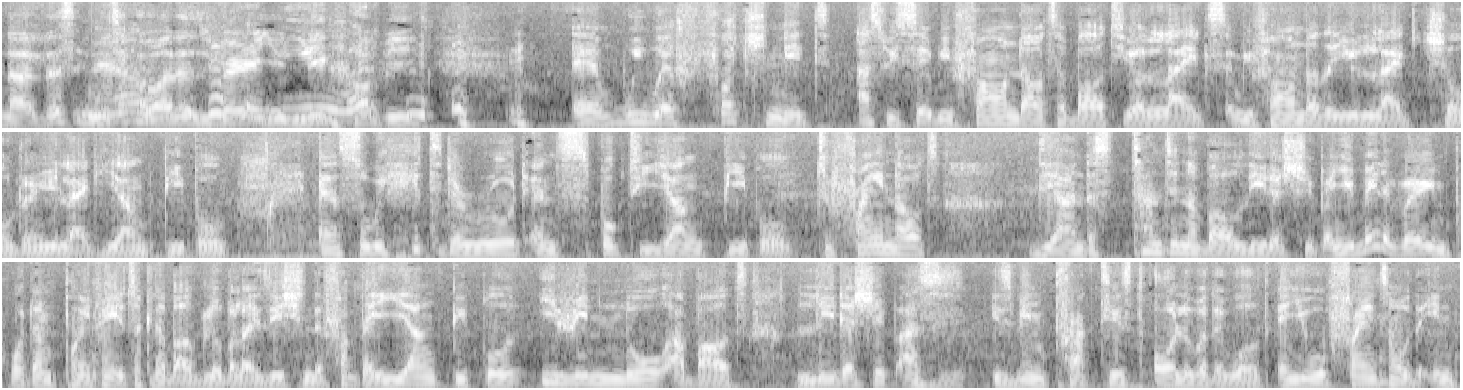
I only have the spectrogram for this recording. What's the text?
Now, this we talk about this very unique hobby. Um, we were fortunate, as we said, we found out about your likes, and we found out that you like children, you like young people, and so we hit the road and spoke to young people to find out their understanding about leadership. And you made a very important point when you're talking about globalization, the fact that young people even know about leadership as is being practiced all over the world. And you will find some of the in-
